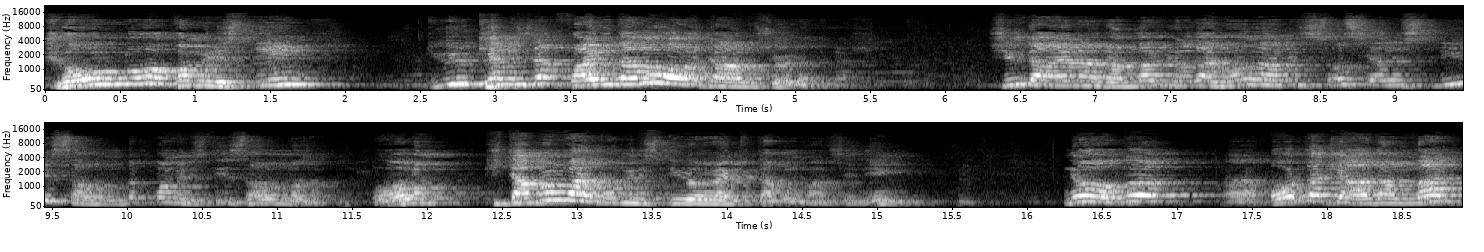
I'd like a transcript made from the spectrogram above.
çoğunluğu komünistliğin ülkemize faydalı olacağını söylediler. Şimdi aynı adamlar diyorlar ki vallahi biz sosyalistliği savunduk, komünistliği savunmadık. Oğlum kitabın var komünistliği öven kitabın var senin. Ne oldu? Ha, oradaki adamlar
